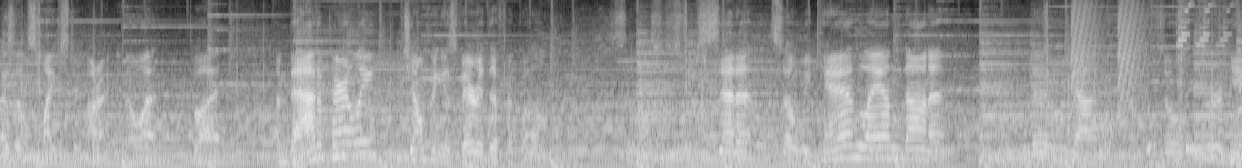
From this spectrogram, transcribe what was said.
There's little spikes too. Alright, you know what? But I'm bad, apparently. Jumping is very difficult. So reset it so we can land on it. Little guy is over here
